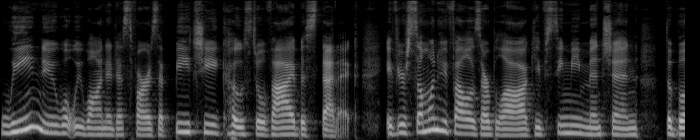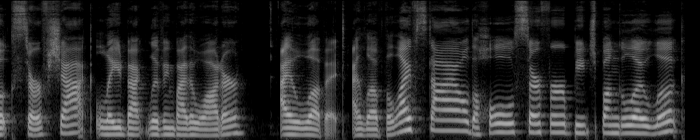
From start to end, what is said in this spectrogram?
we knew what we wanted as far as a beachy coastal vibe aesthetic. If you're someone who follows our blog, you've seen me mention the book Surf Shack Laid Back Living by the Water. I love it. I love the lifestyle, the whole surfer beach bungalow look.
